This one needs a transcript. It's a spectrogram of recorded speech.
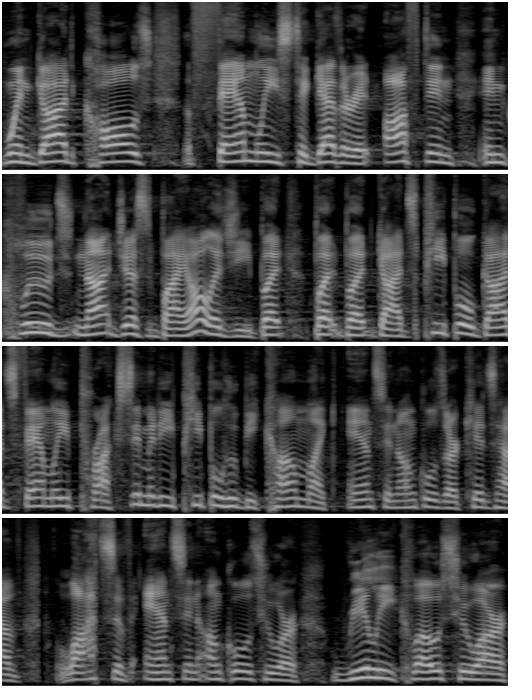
when God calls families together, it often includes not just biology, but, but, but God's people, God's family, proximity, people who become like aunts and uncles. Our kids have lots of aunts and uncles who are really close, who are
